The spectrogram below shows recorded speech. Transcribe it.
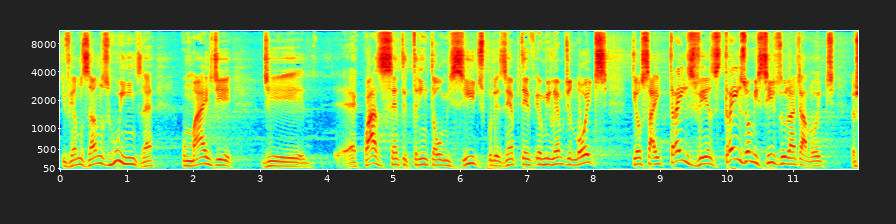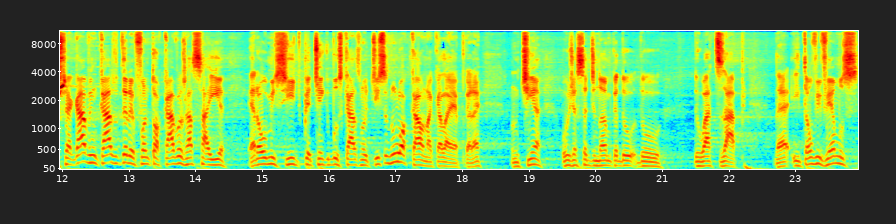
tivemos anos ruins, né? Com mais de, de é, quase 130 homicídios, por exemplo. Teve, eu me lembro de noites que eu saí três vezes, três homicídios durante a noite. Eu chegava em casa, o telefone tocava, eu já saía. Era homicídio, porque tinha que buscar as notícias no local naquela época, né? Não tinha hoje essa dinâmica do, do, do WhatsApp, né? Então vivemos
